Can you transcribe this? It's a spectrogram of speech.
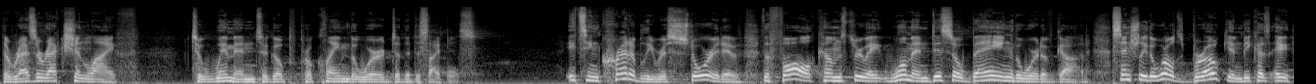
the resurrection life, to women to go proclaim the word to the disciples. It's incredibly restorative. The fall comes through a woman disobeying the word of God. Essentially, the world's broken because a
